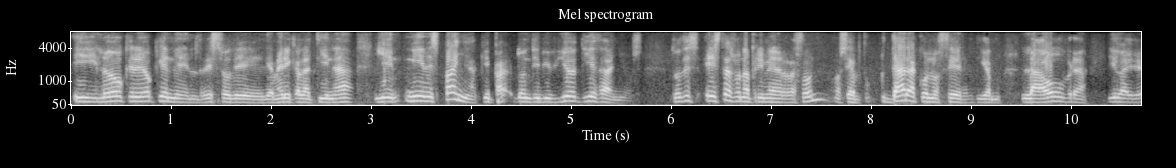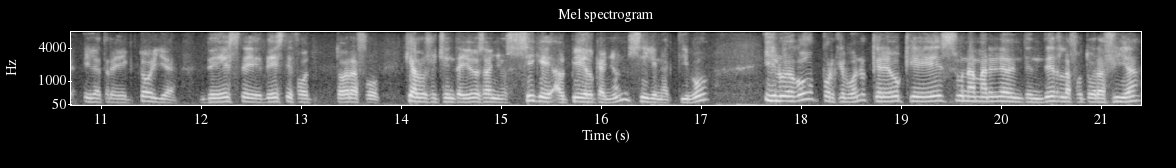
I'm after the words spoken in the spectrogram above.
y luego creo que en el resto de, de América Latina y en- ni en España, que donde vivió 10 años. Entonces, esta es una primera razón, o sea, dar a conocer, digamos, la obra y la, y la trayectoria de este, de este fotógrafo que a los 82 años sigue al pie del cañón, sigue en activo. Y luego, porque bueno, creo que es una manera de entender la fotografía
